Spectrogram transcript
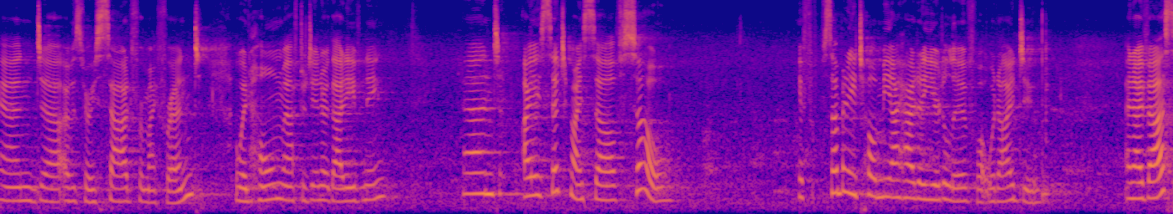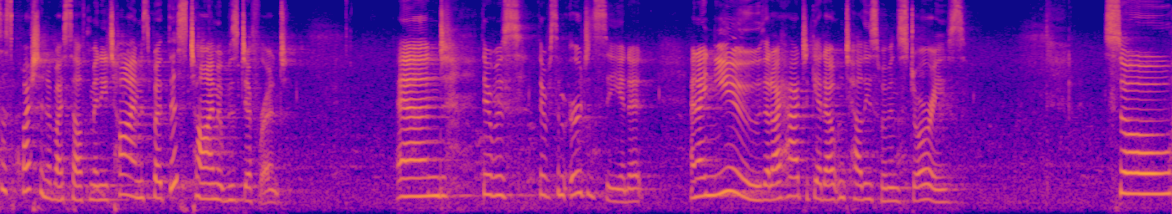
And uh, I was very sad for my friend. I went home after dinner that evening and I said to myself, so, if somebody told me I had a year to live, what would I do? And I've asked this question of myself many times, but this time it was different. And there was, there was some urgency in it. And I knew that I had to get out and tell these women's stories. So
